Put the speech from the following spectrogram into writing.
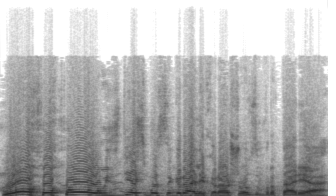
О-хо-хо! Здесь мы сыграли хорошо за вратаря.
